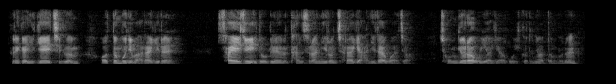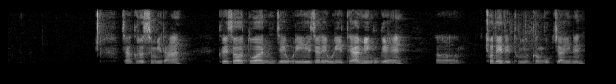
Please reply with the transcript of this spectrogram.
그러니까 이게 지금 어떤 분이 말하기를 사회주의 이독이라는 단순한 이론 철학이 아니다고 하죠. 종교라고 이야기하고 있거든요. 어떤 분은. 자 그렇습니다. 그래서 또한 이제 우리 예전에 우리 대한민국의 어, 초대 대통령 건국자인은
